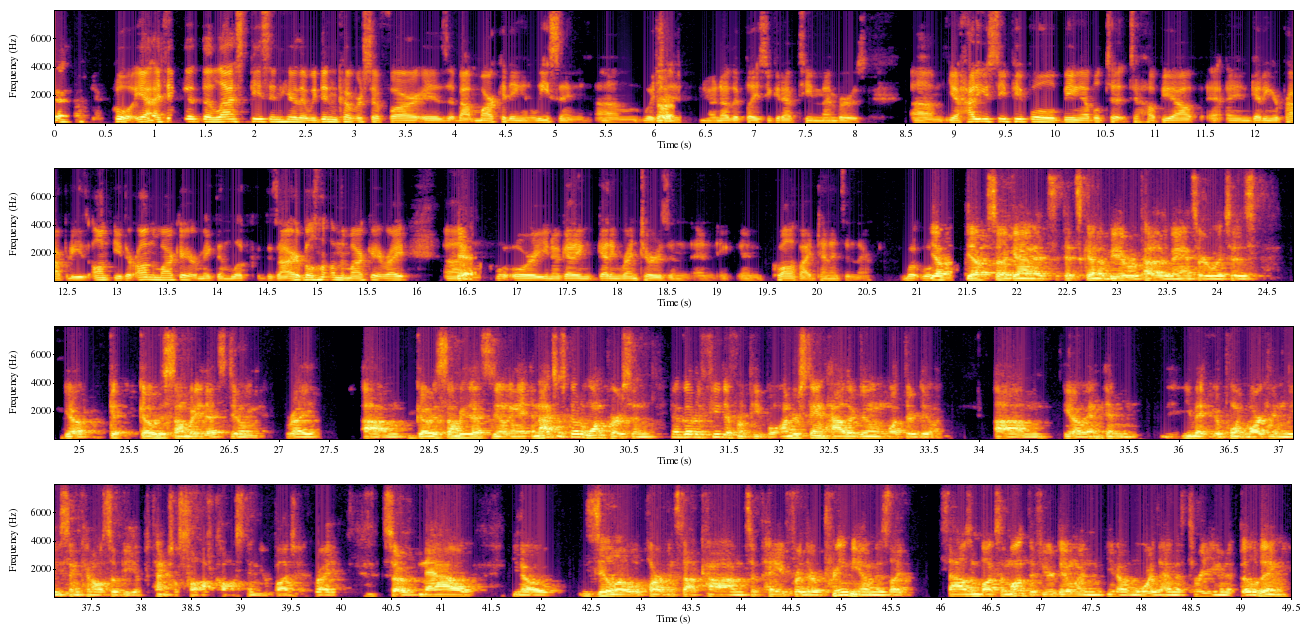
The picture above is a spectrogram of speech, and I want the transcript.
Cool. Yeah, I think that the last piece in here that we didn't cover so far is about marketing and leasing, um, which sure. is you know, another place you could have team members um, you know, how do you see people being able to, to help you out in getting your properties on either on the market or make them look desirable on the market, right? Um, yeah. Or, or, you know, getting getting renters and, and, and qualified tenants in there. What, what, yep, yep. So again, it's it's going to be a repetitive answer, which is, you know, get, go to somebody that's doing it, right? Um, go to somebody that's doing it, and not just go to one person. You know, go to a few different people. Understand how they're doing what they're doing. Um, you know, and and you make a good point. Marketing leasing can also be a potential soft cost in your budget, right? So now, you know, Zillow apartments.com to pay for their premium is like thousand bucks a month. If you're doing, you know, more than a three unit building,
